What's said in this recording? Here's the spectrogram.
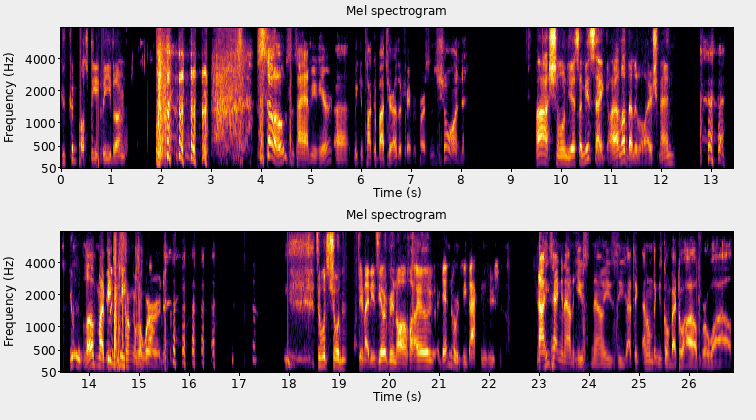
it could possibly be, but I don't so, since I have you here, uh, we can talk about your other favorite person, Sean. ah, Sean, yes, I miss that guy. I love that little Irish man. Was- Love might be too strong of a word. so what's Sean been up to, mate? Is he over in Ohio again, or is he back in Houston? Now he's hanging out in Houston now. He's he's. I think I don't think he's going back to Ohio for a while.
